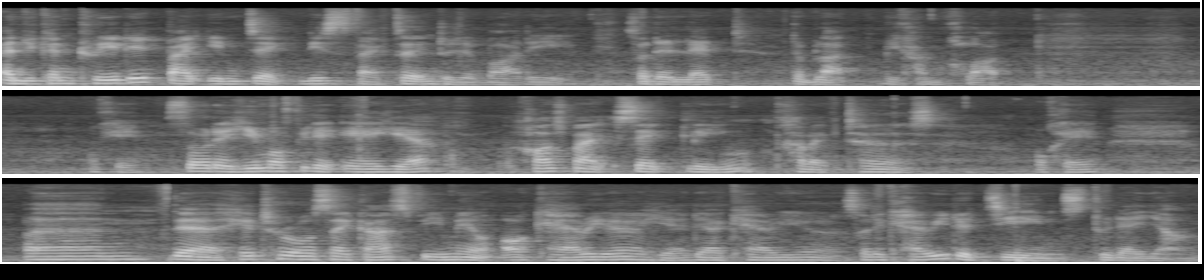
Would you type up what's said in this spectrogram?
And you can treat it by inject this factor into your body so they let the blood become clot. Okay, so the hemophilia A here caused by sex-linked characters. Okay, and the heterozygous female or carrier here, they are carrier, so they carry the genes to their young.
